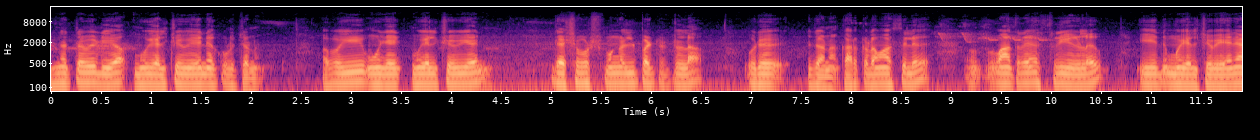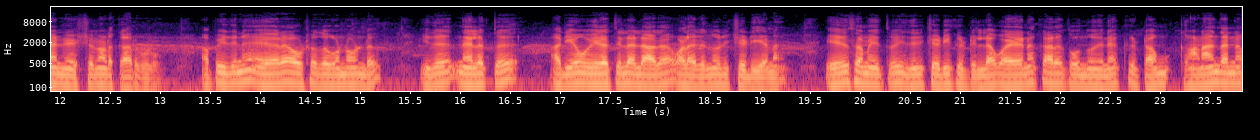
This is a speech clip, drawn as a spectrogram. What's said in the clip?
ഇന്നത്തെ വീഡിയോ മുയൽ ചെവിയനെ കുറിച്ചാണ്. അപ്പോൾ ഈ മുയൽ മുയൽ ചെവിയൻ ദശപുഷ്പങ്ങളിൽപ്പെട്ടിട്ടുള്ള ഒരു ഇതാണ്. കർക്കിടക മാസത്തിൽ മാത്രമേ സ്ത്രീകൾ ഈ മുയൽ ചെവിയനെ അന്വേഷിച്ച് നടക്കാറുള്ളൂ. അപ്പോൾ ഇതിന് ഏറെ ഔഷധ ഗുണമുണ്ട്. ഇത് നിലത്ത് അധികം ഉയരത്തിലല്ലാതെ വളരുന്ന ഒരു ചെടിയാണ്. ഏത് സമയത്തും ഇതിന് ചെടി കിട്ടില്ല. വേനൽക്കാലത്തൊന്നും ഇതിനെ കിട്ടാൻ കാണാൻ തന്നെ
